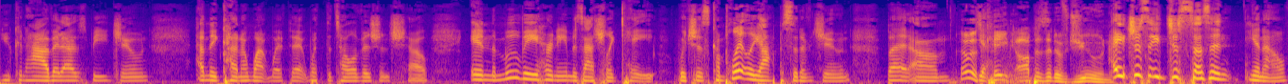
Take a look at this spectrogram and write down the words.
you can have it as be June. And they kind of went with it with the television show. In the movie, her name is actually Kate, which is completely opposite of June. But um, That was yeah. Kate opposite of June. It just it just doesn't you know.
